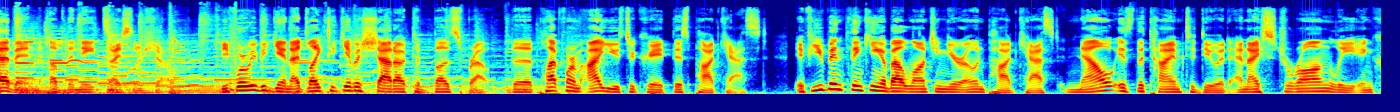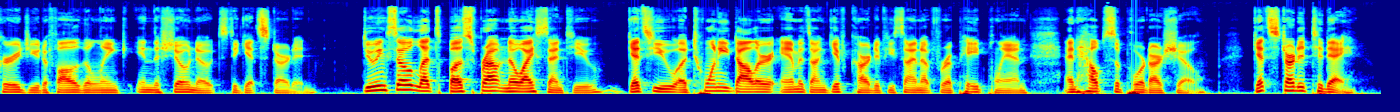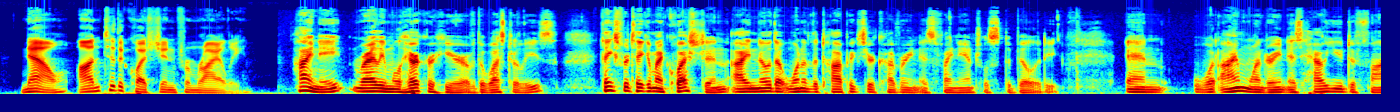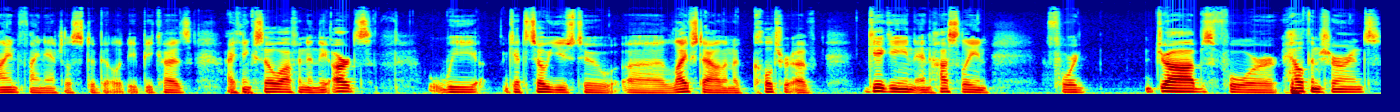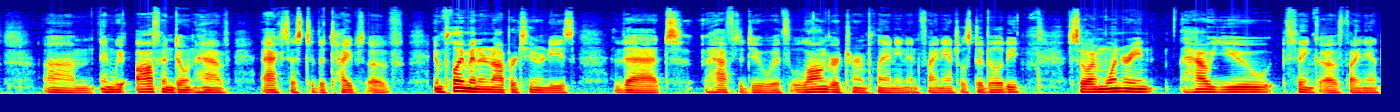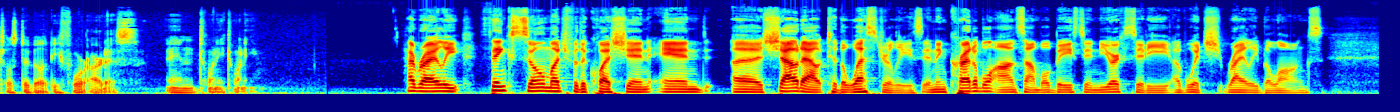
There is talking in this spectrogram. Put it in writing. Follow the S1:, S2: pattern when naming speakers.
S1: seven of The Nate Zeisler Show. Before we begin, I'd like to give a shout out to Buzzsprout, the platform I use to create this podcast. If you've been thinking about launching your own podcast, now is the time to do it, and I strongly encourage you to follow the link in the show notes to get started. Doing so lets Buzzsprout know I sent you, gets you a $20 Amazon gift card if you sign up for a paid plan, and helps support our show. Get started today. Now, on to the question from Riley.
S2: Hi, Nate. Riley Mulherkar here of the Westerlies. Thanks for taking my question. I know that one of the topics you're covering is financial stability. And what I'm wondering is how you define financial stability because I think so often in the arts, we get so used to a lifestyle and a culture of gigging and hustling for jobs, for health insurance, um, and we often don't have access to the types of employment and opportunities that have to do with longer term planning and financial stability. So I'm wondering how you think of financial stability for artists in 2020.
S1: Hi, Riley. Thanks so much for the question. And a shout out to the Westerlies, an incredible ensemble based in New York City, of which Riley belongs.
